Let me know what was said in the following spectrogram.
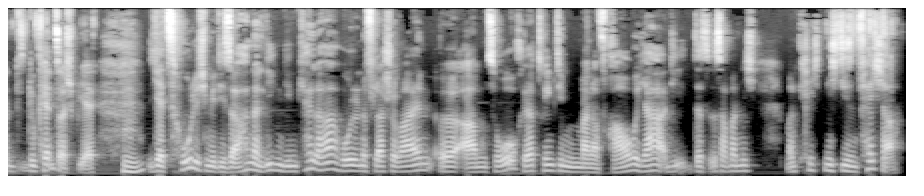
Du kennst das Spiel. Mhm. Jetzt hole ich mir die Sachen, dann liegen die im Keller, hole eine Flasche Wein äh, abends hoch, ja, trinke die mit meiner Frau. Ja, die, das ist aber nicht, man kriegt nicht diesen Fächer,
